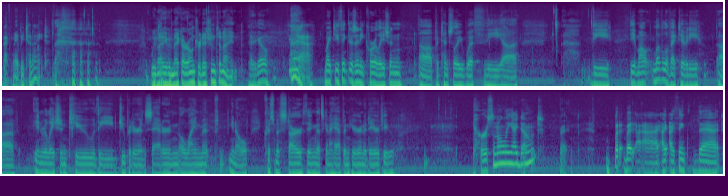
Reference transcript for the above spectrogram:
fact, maybe tonight. we might even make our own tradition tonight. There you go. Yeah. Mike, do you think there's any correlation uh, potentially with the uh, the the amount level of activity uh, in relation to the Jupiter and Saturn alignment? You know, Christmas star thing that's going to happen here in a day or two. Personally, I don't. Right but but I, I think that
